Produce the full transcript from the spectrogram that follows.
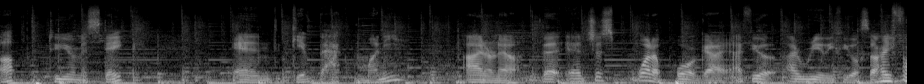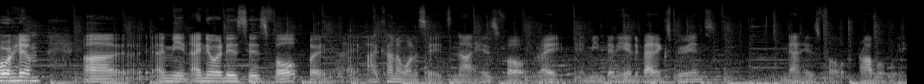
up to your mistake and give back money I don't know. That it's just what a poor guy. I feel I really feel sorry for him. Uh, I mean, I know it is his fault, but I, I kind of want to say it's not his fault, right? I mean, that he had a bad experience, not his fault, probably.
